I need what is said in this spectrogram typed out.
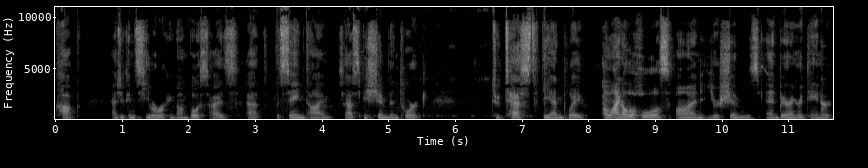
cup. As you can see, we're working on both sides at the same time, so it has to be shimmed and torqued to test the end play. Align all the holes on your shims and bearing retainer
